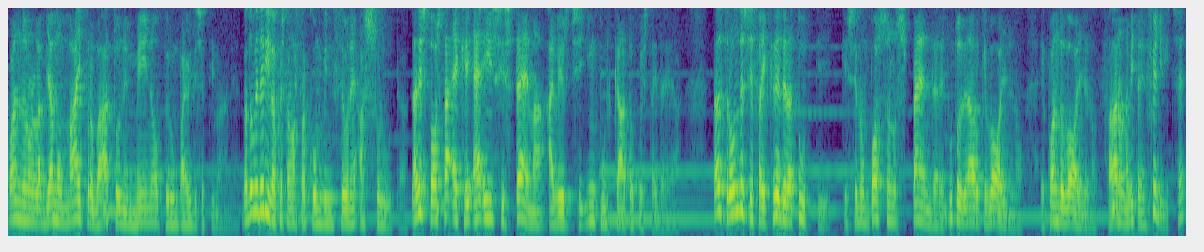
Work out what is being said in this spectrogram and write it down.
quando non l'abbiamo mai provato nemmeno per un paio di settimane? Da dove deriva questa nostra convinzione assoluta? La risposta è che è il sistema averci inculcato questa idea. D'altronde se fai credere a tutti che se non possono spendere tutto il denaro che vogliono e quando vogliono faranno una vita infelice,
